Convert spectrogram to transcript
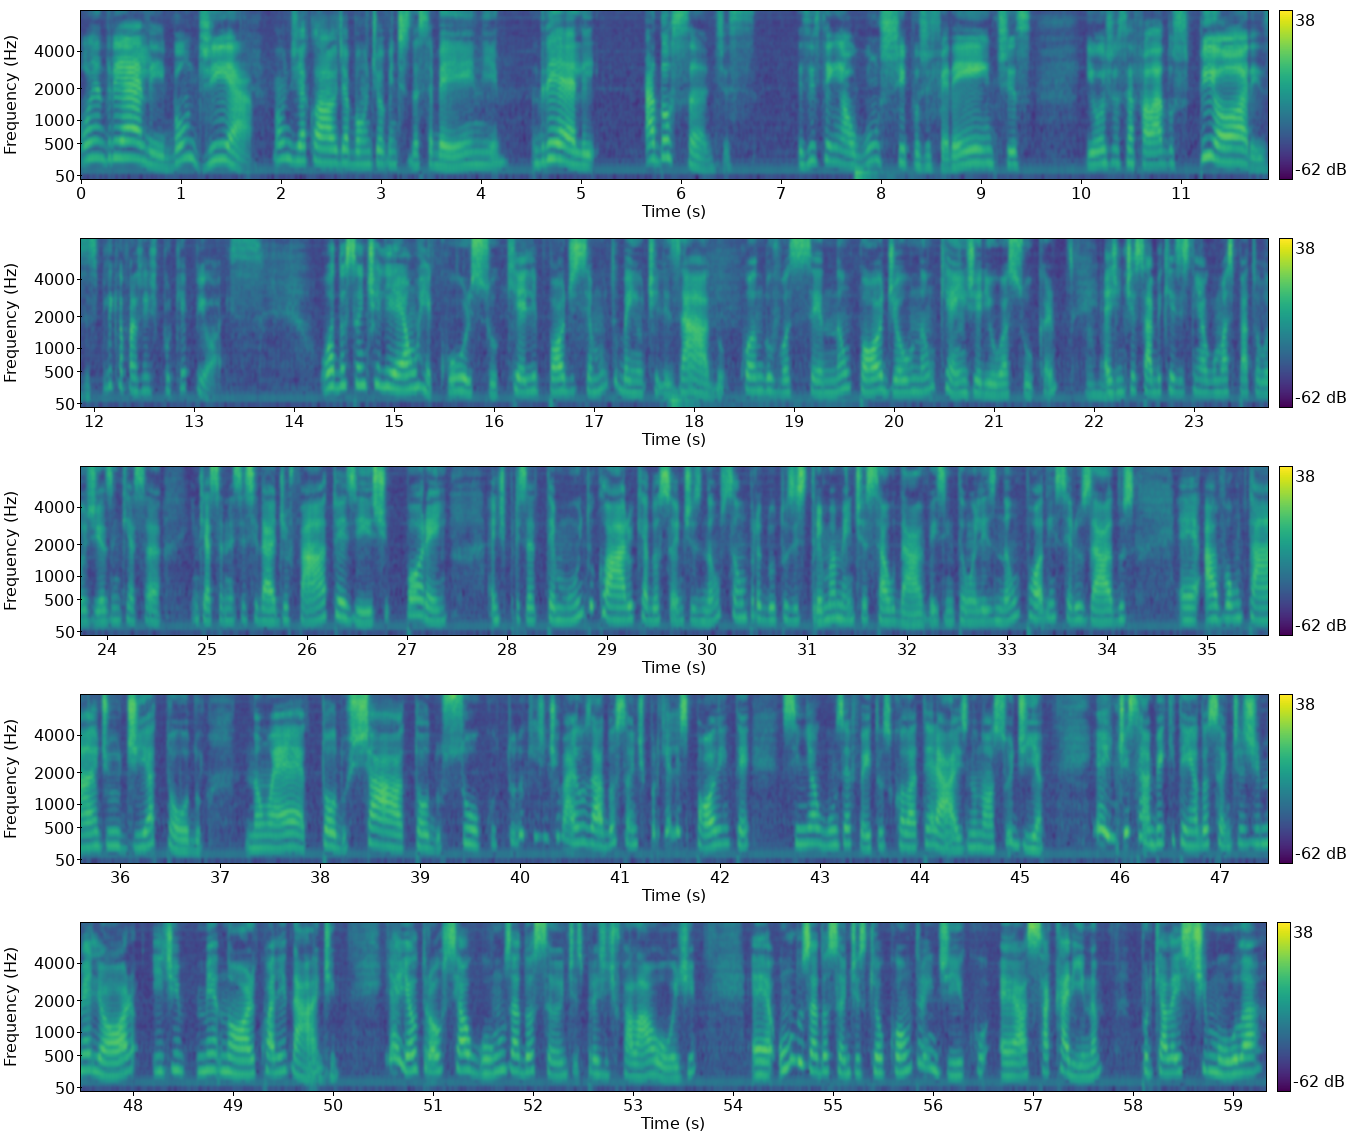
Oi, Andriele, bom dia. Bom dia, Cláudia. Bom dia, ouvintes da CBN. Andriele, adoçantes. Existem alguns tipos diferentes e hoje você vai falar dos piores. Explica pra gente por que piores. O adoçante ele é um recurso que ele pode ser muito bem utilizado quando você não pode ou não quer ingerir o açúcar. Uhum. A gente sabe que existem algumas patologias em que essa, em que essa necessidade de fato existe, porém a gente precisa ter muito claro que adoçantes não são produtos extremamente saudáveis, então eles não podem ser usados é, à vontade o dia todo. Não é todo chá, todo suco, tudo que a gente vai usar adoçante, porque eles podem ter sim alguns efeitos colaterais no nosso dia. E a gente sabe que tem adoçantes de melhor e de menor qualidade. E aí eu trouxe alguns adoçantes para a gente falar hoje. É, um dos adoçantes que eu contraindico é a sacarina, porque ela estimula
